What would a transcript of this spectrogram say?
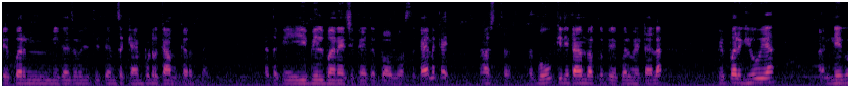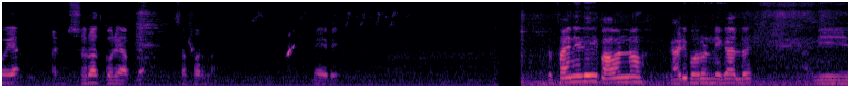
पेपर निघायचं म्हणजे ते त्यांचं कॅम्प्युटर काम करत नाही. आता काही ई बिल बनायचे काय तर प्रॉब्लेम असतं. काय ना काय असतं. तर बघू किती टाइम लागतो पेपर भेटायला. पेपर घेऊया आणि निघूया आणि सुरुवात करूया आपल्या सफरला. बे बे तर फायनली भावांनो गाडी भरून निघालोय. आणि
